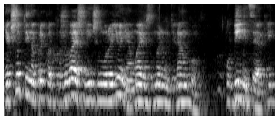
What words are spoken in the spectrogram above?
Якщо ти, наприклад, проживаєш в іншому районі, а маєш земельну ділянку у Білій церкві,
